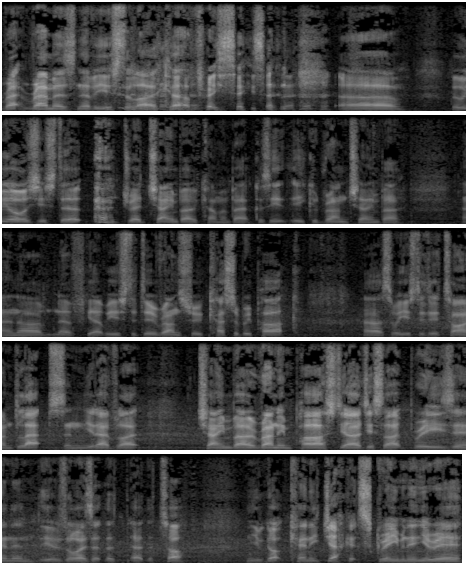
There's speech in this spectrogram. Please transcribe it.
Rammers never used to like uh, pre-season. um, but we always used to dread Chambo coming back because he, he could run Chambo. And I'll never forget, we used to do runs through Cassiobury Park. Uh, so we used to do timed laps, and you'd have like Chambo running past you, just like breezing, and he was always at the at the top. And you've got Kenny Jackett screaming in your ear,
